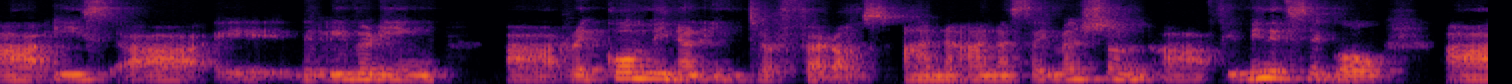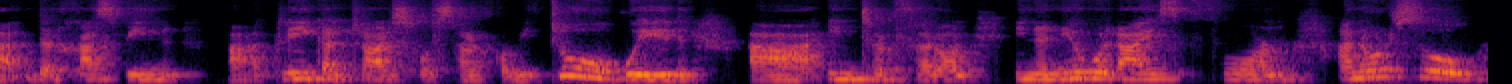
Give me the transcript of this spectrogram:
uh, is uh, delivering uh, recombinant interferons. And, and, as I mentioned a few minutes ago, uh, there has been uh, clinical trials for SARS-CoV-2 with uh, interferon in a nebulized form, and also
